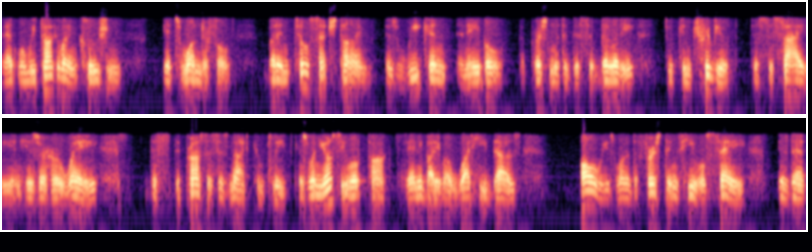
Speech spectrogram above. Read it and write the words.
that when we talk about inclusion, it's wonderful. But until such time as we can enable a person with a disability to contribute to society in his or her way, this, the process is not complete. Because when Yossi will talk what he does, always one of the first things he will say is that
